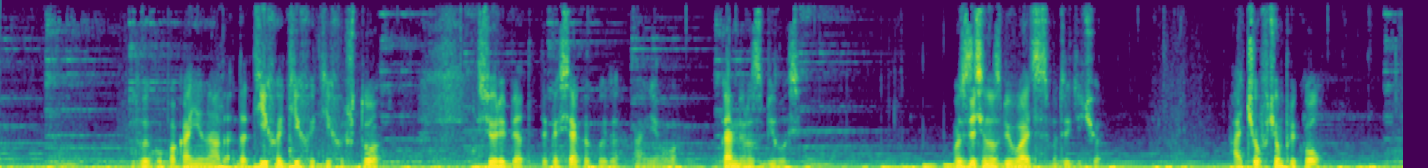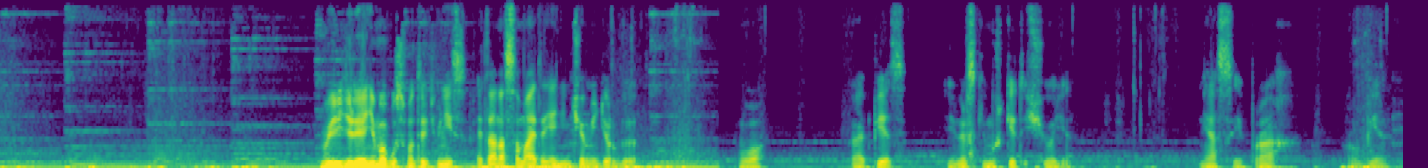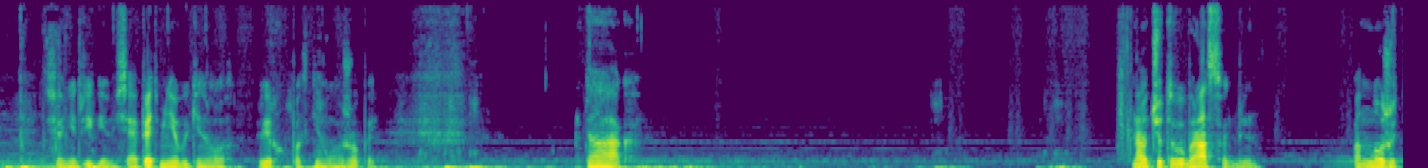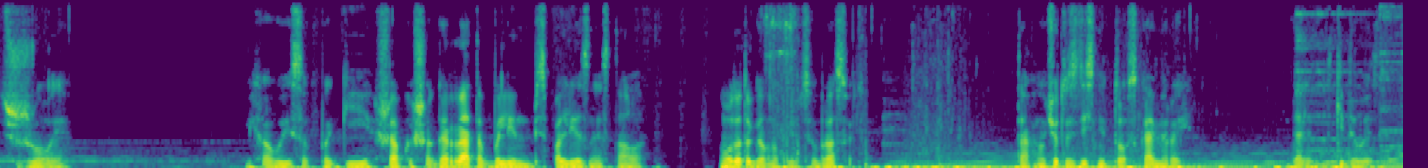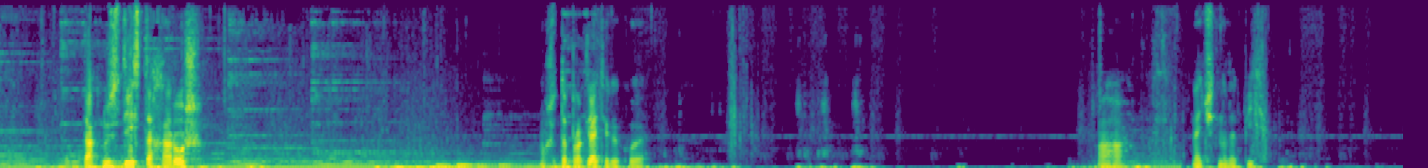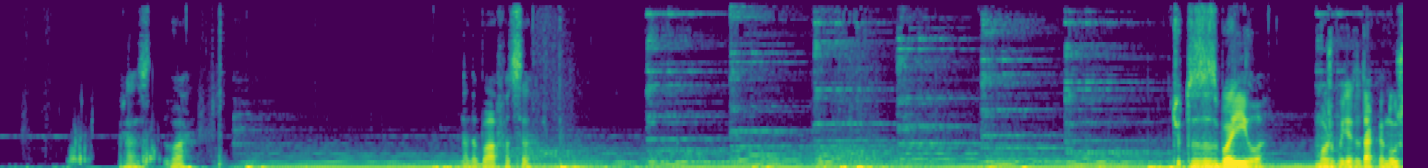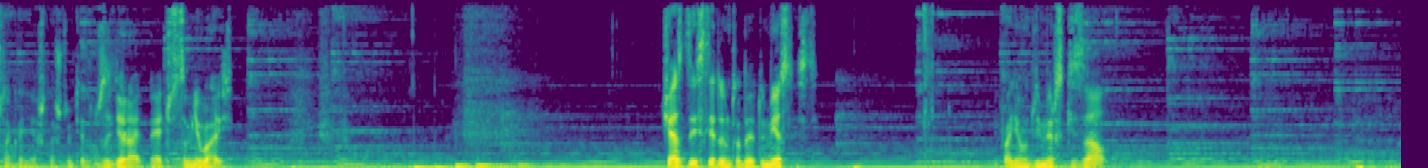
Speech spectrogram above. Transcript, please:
Двойку пока не надо. Да тихо, тихо, тихо, что? Все, ребят, это косяк какой-то. А, не, его. Камера сбилась. Вот здесь она сбивается, смотрите, что. А чё, в чем прикол? Вы видели, я не могу смотреть вниз. Это она сама, это я ничем не дергаю. Во. Капец. Демерский мушкет, еще один. Мясо и прах. Рубин. Все, не двигаемся. Опять меня выкинуло. Вверху подкинуло жопой. Так. Надо что-то выбрасывать, блин. Поножи тяжелые. Меховые сапоги. Шапка шагарата, блин, бесполезная стала. Ну, вот это говно придется выбрасывать. Так, ну что-то здесь не то с камерой. Далее подкидывает. Так, ну здесь-то хорош. Может, это проклятие какое? Ага. Значит, надо пить. Раз, два. Надо бафаться. Что-то засбоило. Может быть, это так и нужно, конечно, что тебя тут задирать, но я чуть сомневаюсь. Сейчас доисследуем тогда эту местность. И пойдем в Демерский зал.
